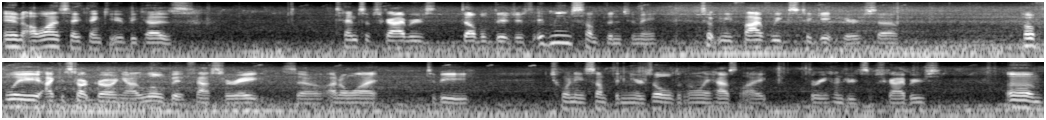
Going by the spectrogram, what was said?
And I want to say thank you because 10 subscribers, double digits, it means something to me took me five weeks to get here, so hopefully I can start growing at a little bit faster rate. So I don't want to be 20 something years old and only has like 300 subscribers. Um,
